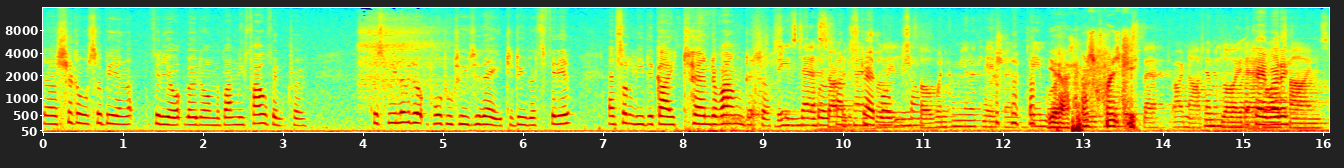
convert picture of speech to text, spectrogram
there should also be a video uploaded on the brand new Valve intro. Because we loaded up Portal 2 today to do this video, and suddenly the guy turned around at us. These and tests we are scared, potentially weren't we, Sam? lethal when communication, teamwork, Yeah, that and was freaky. respect are not employed Okay, at all ready? times.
